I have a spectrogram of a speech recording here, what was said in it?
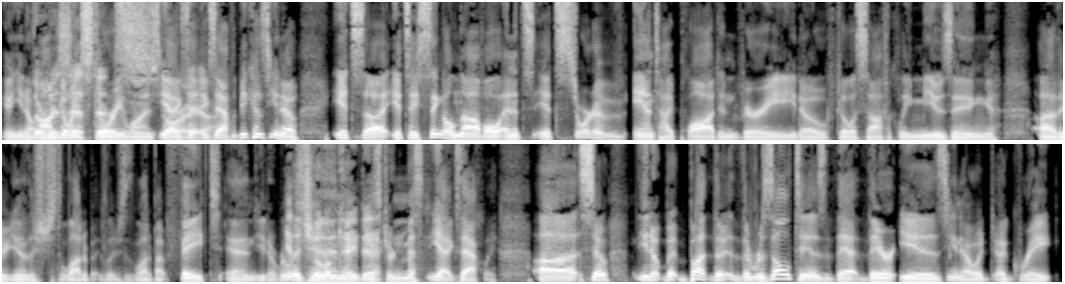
you know, The ongoing storylines. yeah, exa- yeah. exactly. Because you know, it's uh, it's a single novel, and it's it's sort of anti-plot and very, you know, philosophically musing. Uh, there, you know, there's just a lot of there's a lot about fate and you know, religion and Dick. Eastern myst- Yeah, exactly. Uh, so you know, but but the the result is that there is you know a, a great right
